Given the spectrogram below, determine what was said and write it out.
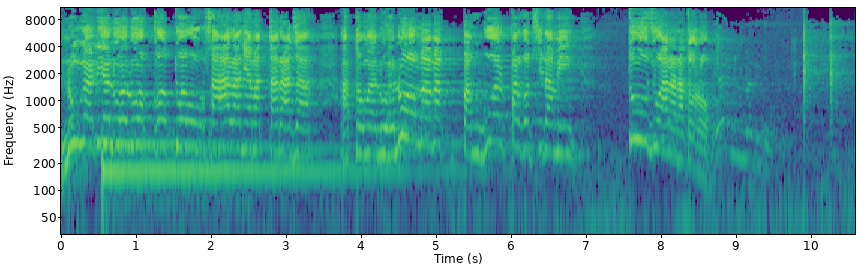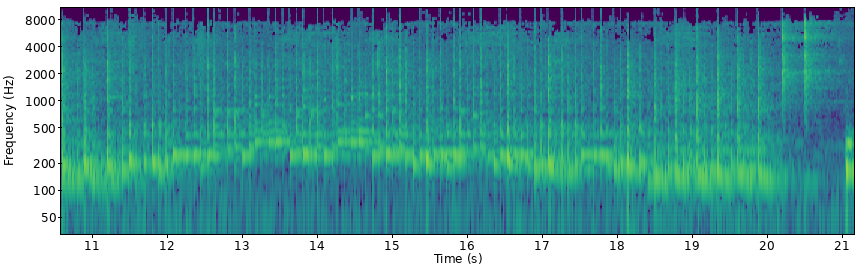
Nunga dia lua-lua kotua sahala ni amat taraja atau ngalua-lua mamak panggual pargot sinami tujuh arah natoro. Nunga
